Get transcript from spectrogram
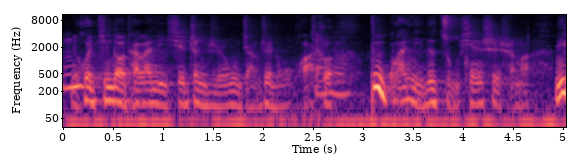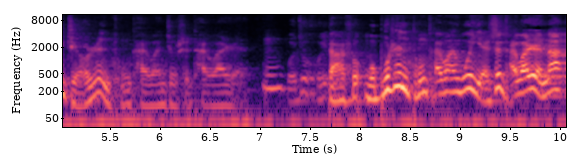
你会听到台湾的一些政治人物讲这种话，说不管你的祖先是什么，你只要认同台湾就是台湾人。嗯，我就回答说，我不认同台湾，我也是台湾人呢。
